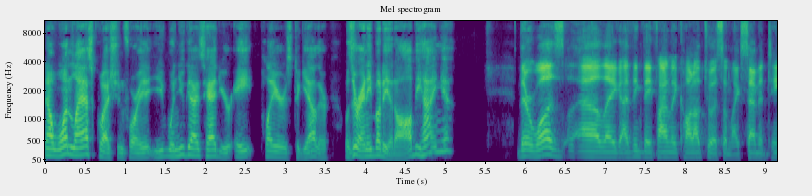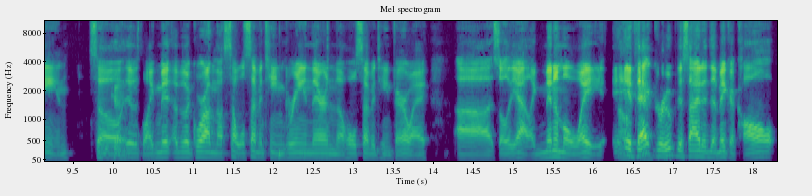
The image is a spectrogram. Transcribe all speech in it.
Now, one last question for you. you: When you guys had your eight players together, was there anybody at all behind you? There was uh, like I think they finally caught up to us on like 17. So Okay. it was like mid, like we're on the whole 17 green there in the whole 17 fairway. Uh, so yeah, like minimal wait. I- If that group decided to make a call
